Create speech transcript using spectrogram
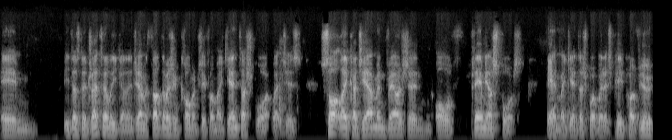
um, he does the Dritte Liga, the German third division commentary for Magenta Sport, which is sort of like a German version of Premier Sports, yeah. um, Magenta Sport, where it's pay per view.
